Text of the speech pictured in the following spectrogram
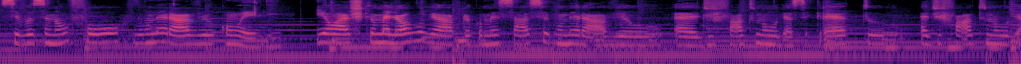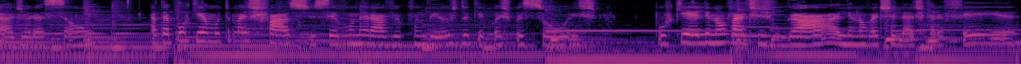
se você não for vulnerável com ele. E eu acho que o melhor lugar para começar a ser vulnerável é de fato no lugar secreto, é de fato no lugar de oração. Até porque é muito mais fácil ser vulnerável com Deus do que com as pessoas. Porque ele não vai te julgar, ele não vai te olhar de cara feia,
